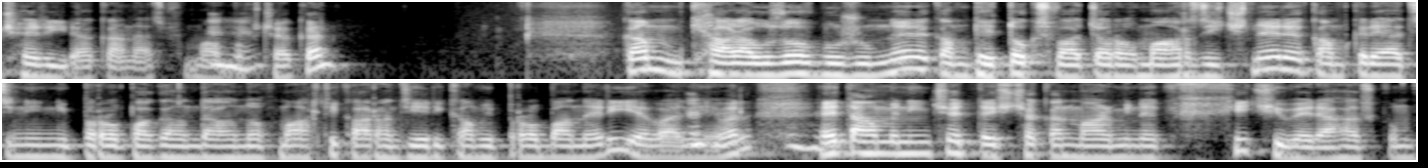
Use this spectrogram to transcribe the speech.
չէր իրականացվում ամբողջական։ mm -hmm կամ քարաուզով բուժումները կամ դետոքս վաճառող մարզիչները կամ կրեատինինի ռոպագանդա անող մարդիկ առանց երիկամի պրոբաների եւ այլն եւ այլն այդ ամեն ինչը տեսչական մարմինը խիչի վերահսկում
